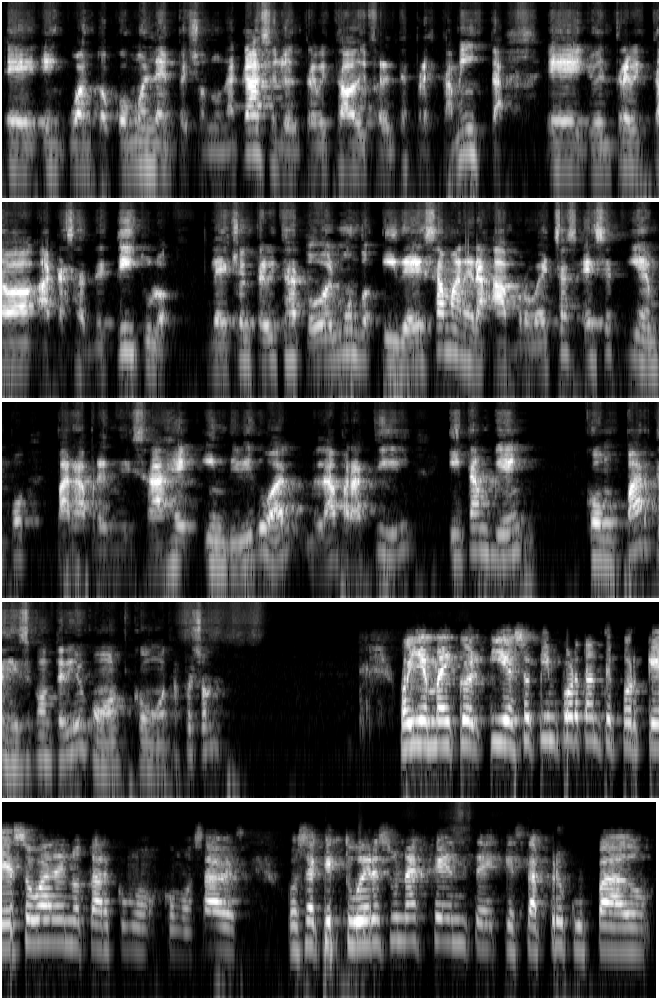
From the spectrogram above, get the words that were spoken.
eh, en cuanto a cómo es la inspección de una casa, yo he entrevistado a diferentes prestamistas, eh, yo he entrevistado a casas de título, le he hecho entrevistas a todo el mundo y de esa manera aprovechas ese tiempo para aprendizaje individual, ¿verdad? Para ti y también compartes ese contenido con, con otras personas. Oye, Michael, y eso qué importante, porque eso va a denotar, como, como sabes, o sea, que tú eres un agente que está preocupado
